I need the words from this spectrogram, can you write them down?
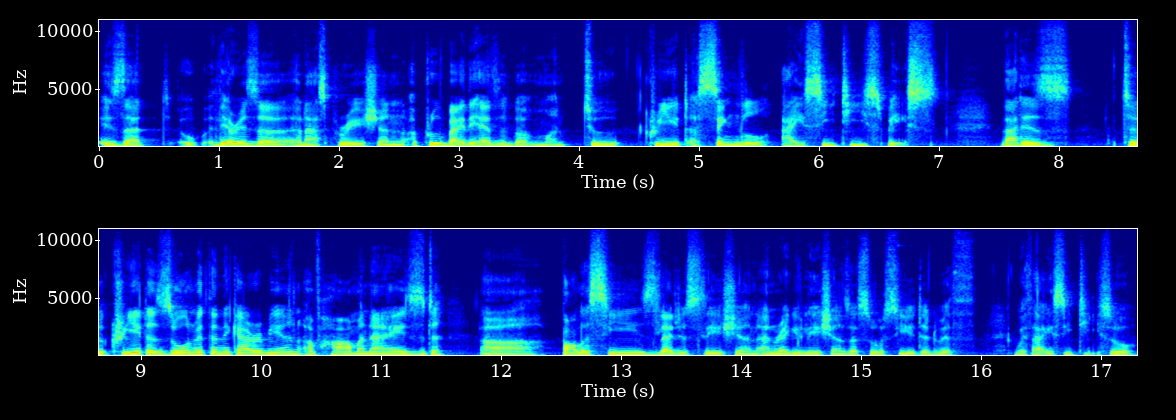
is that there is a, an aspiration approved by the heads of government to create a single ICT space. That is to create a zone within the Caribbean of harmonized uh, policies, legislation, and regulations associated with, with ICT. So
